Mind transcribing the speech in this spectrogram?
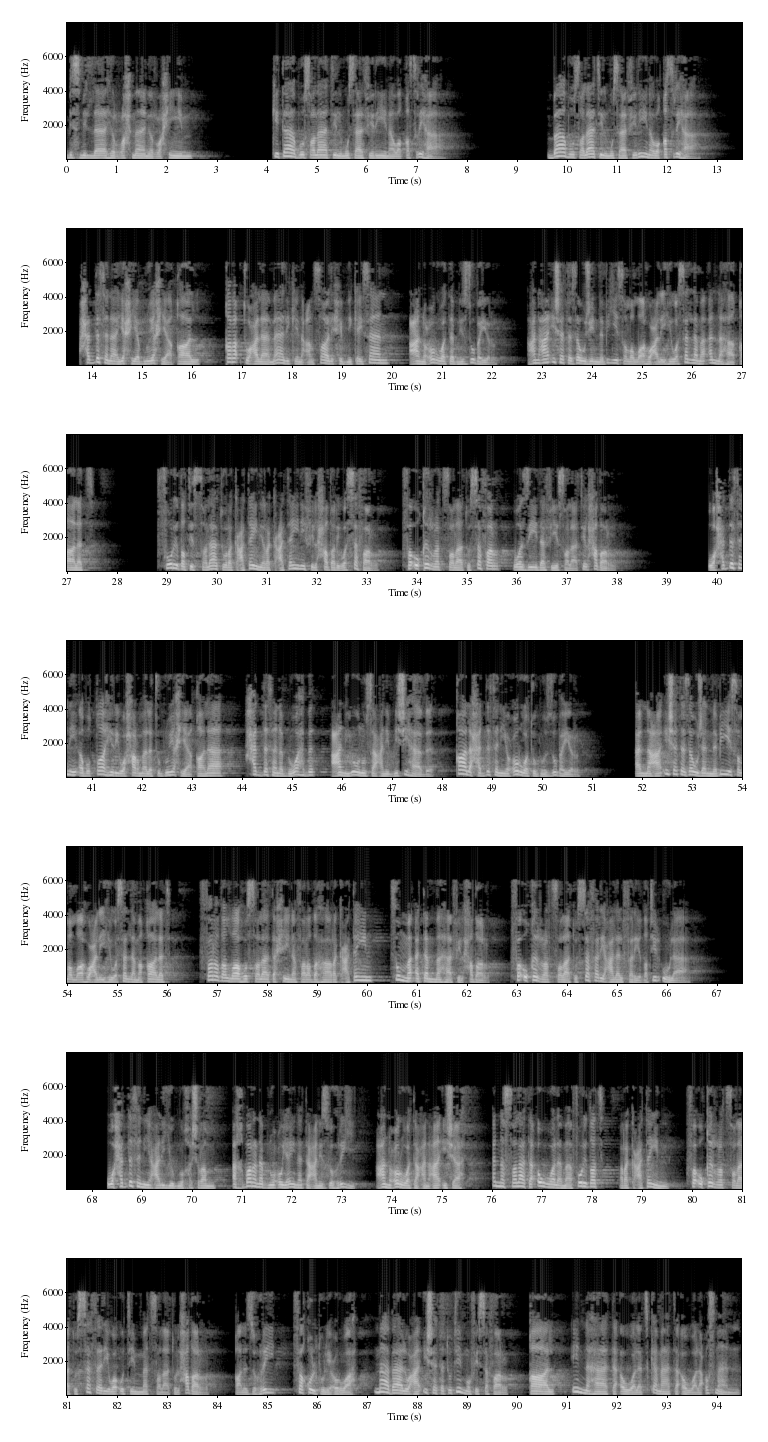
بسم الله الرحمن الرحيم. كتاب صلاة المسافرين وقصرها. باب صلاة المسافرين وقصرها. حدثنا يحيى بن يحيى قال قرأت على مالك عن صالح بن كيسان عن عروة بن الزبير عن عائشة زوج النبي صلى الله عليه وسلم أنها قالت فرضت الصلاة ركعتين ركعتين في الحضر والسفر فأقرت صلاة السفر وزيد في صلاة الحضر. وحدثني أبو الطاهر وحرملة بن يحيى قالا حدثنا ابن وهب عن يونس عن ابن شهاب قال حدثني عروة بن الزبير أن عائشة زوج النبي صلى الله عليه وسلم قالت فرض الله الصلاة حين فرضها ركعتين ثم أتمها في الحضر فأقرت صلاة السفر على الفريضة الأولى. وحدثني علي بن خشرم أخبرنا ابن عيينة عن الزهري عن عروة عن عائشة أن الصلاة أول ما فرضت ركعتين فأقرت صلاة السفر وأتمت صلاة الحضر. قال الزهري فقلت لعروة ما بال عائشة تتم في السفر؟ قال إنها تأولت كما تأول عثمان.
